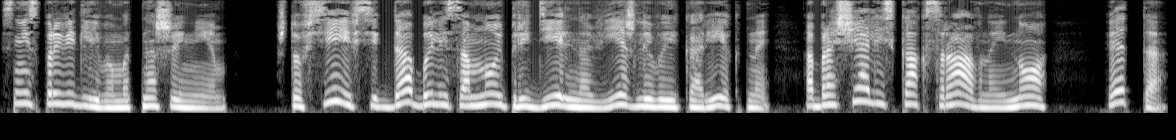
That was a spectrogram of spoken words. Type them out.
с несправедливым отношением, что все и всегда были со мной предельно вежливы и корректны, обращались как с равной, но это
